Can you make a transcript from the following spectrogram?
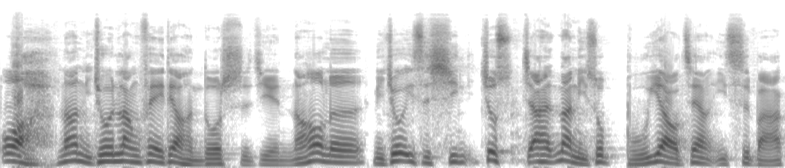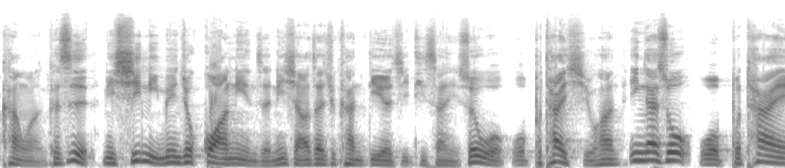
哇，然后你就会浪费掉很多时间。然后呢，你就一直心就是加。那你说不要这样一次把它看完，可是你心里面就挂念着你想要再去看第二集、第三集。所以我我不太喜欢，应该说我不太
